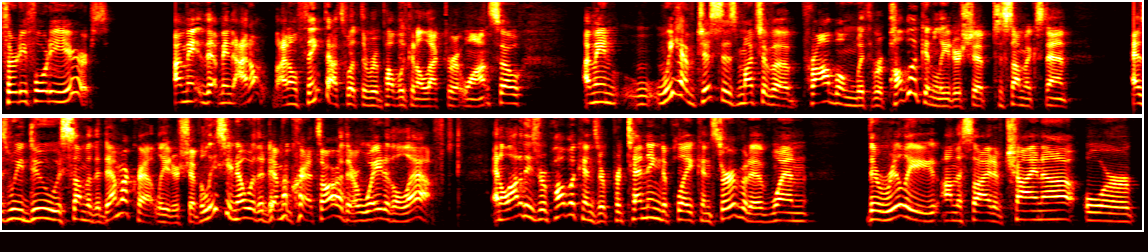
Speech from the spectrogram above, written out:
30, 40 years. I mean, I mean, I don't, I don't think that's what the Republican electorate wants. So, I mean, we have just as much of a problem with Republican leadership to some extent as we do with some of the Democrat leadership. At least you know where the Democrats are. They're way to the left. And a lot of these Republicans are pretending to play conservative when they're really on the side of China or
